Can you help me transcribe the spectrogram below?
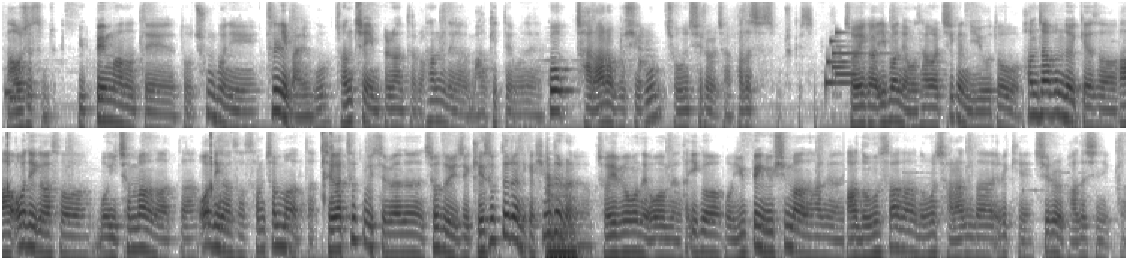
나오셨으면 좋겠어요. 600만 원대도 충분히 틀리 말고 전체 임플란트로 하는 데가 많기 때문에 꼭 잘 알아보시고 좋은 치료를 잘 받으셨으면 좋겠습니다. 저희가 이번 영상을 찍은 이유도 환자분들께서 아 어디 가서 뭐 2천만 원 나왔다 어디 가서 3천만 원 나왔다 제가 듣고 있으면은 저도 이제 계속 들으니까 힘들어요. 저희 병원에 오면 이거 뭐 660만 원 하면 아 너무 싸다 너무 잘한다 이렇게 치료를 받으시니까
